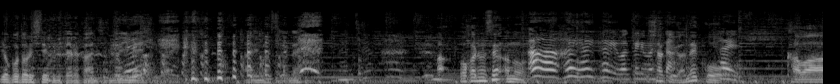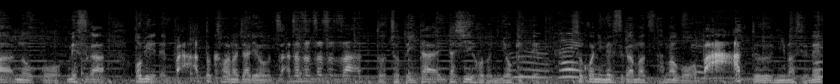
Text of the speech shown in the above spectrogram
横取りしていくみたいな感じのイメージがありますよね。あわかりません？あのあはいはいはいわかりました。鮭がねこう、はい川のこうメスが尾びれでバーッと川の砂利をザザザザザザーっとちょっと痛々しいほどに避けて、うんはい。そこにメスがまず卵をバーッと産みますよね、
